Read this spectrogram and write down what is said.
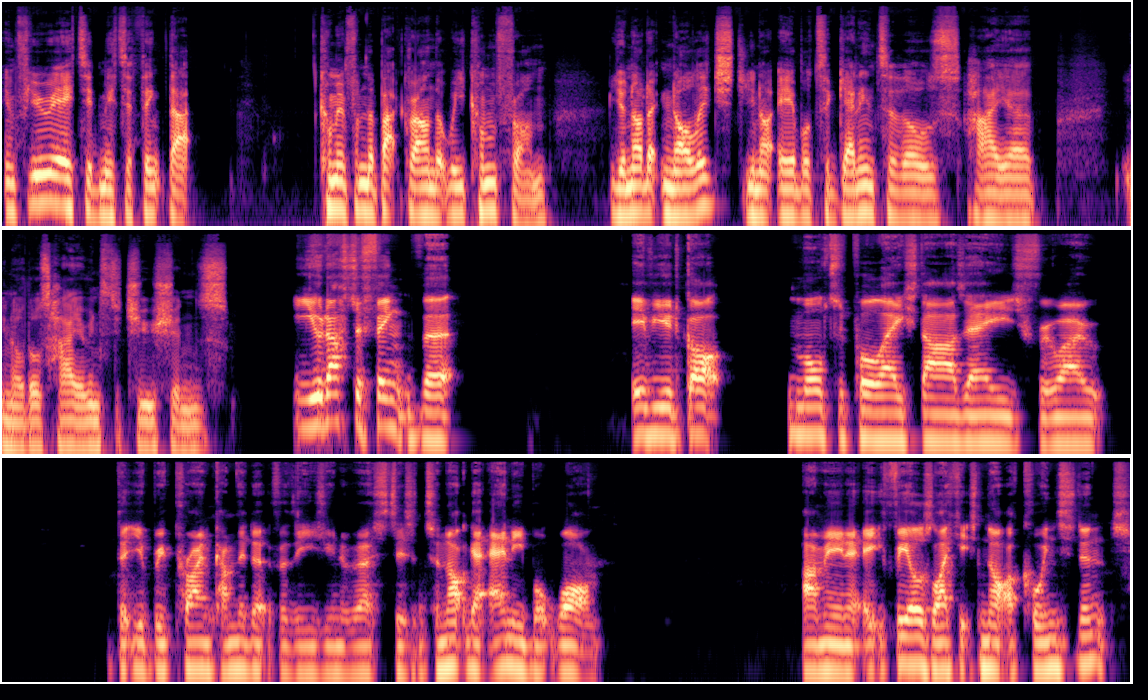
infuriated me to think that coming from the background that we come from, you're not acknowledged, you're not able to get into those higher you know, those higher institutions. You'd have to think that if you'd got multiple A stars A's throughout, that you'd be prime candidate for these universities, and to not get any but one. I mean, it feels like it's not a coincidence.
